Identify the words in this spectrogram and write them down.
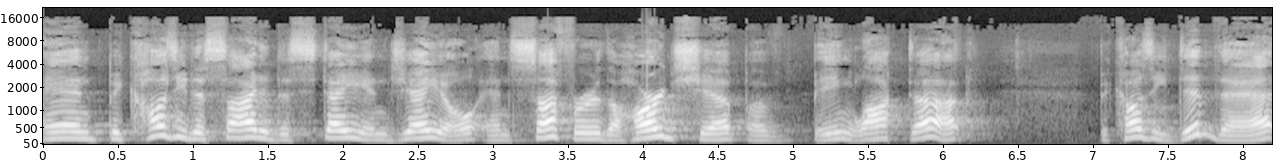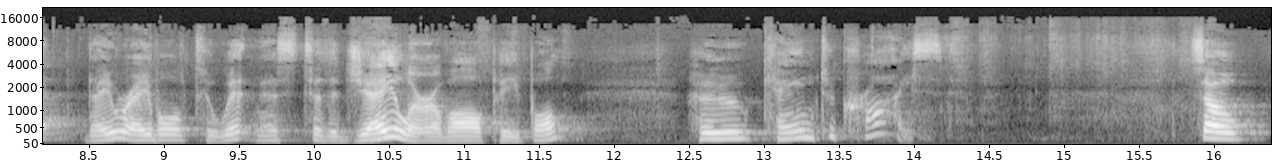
And because he decided to stay in jail and suffer the hardship of being locked up, because he did that, they were able to witness to the jailer of all people who came to Christ. So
